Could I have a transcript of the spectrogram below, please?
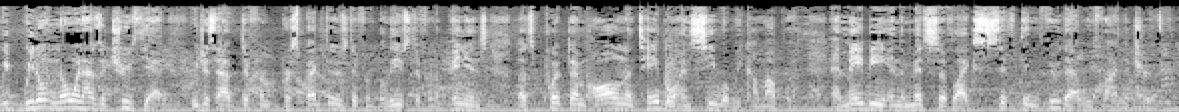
we we don't. No one has the truth yet. We just have different perspectives, different beliefs, different opinions. Let's put them all on the table and see what we come up with. And maybe in the midst of like sifting through that, we find the truth.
